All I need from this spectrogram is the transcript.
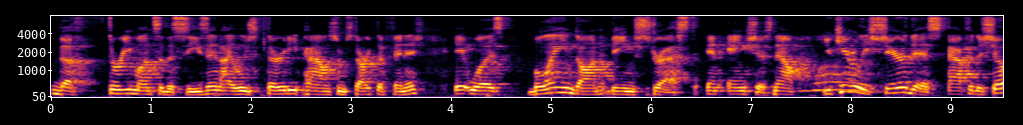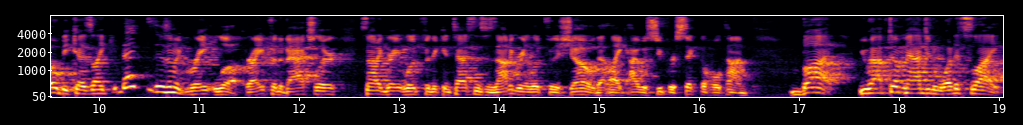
the three months of the season. I lose 30 pounds from start to finish it was blamed on being stressed and anxious. Now, Whoa. you can't really share this after the show because, like, that isn't a great look, right? For The Bachelor, it's not a great look for the contestants. It's not a great look for the show that, like, I was super sick the whole time. But you have to imagine what it's like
